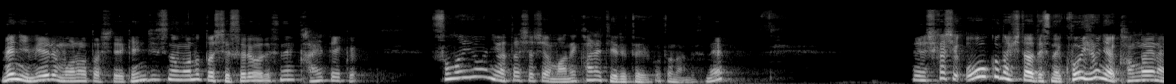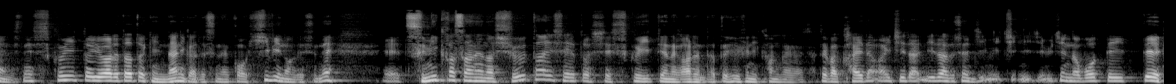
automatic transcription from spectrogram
目に見えるものとして、現実のものとしてそれをですね、変えていく。そのように私たちは招かれているということなんですね。しかし多くの人はですね、こういうふうには考えないんですね。救いと言われた時に何かですね、こう日々のですね、積み重ねの集大成として救いっていうのがあるんだというふうに考えます。例えば階段は一段、二段ですね、地道に地道に登っていって、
